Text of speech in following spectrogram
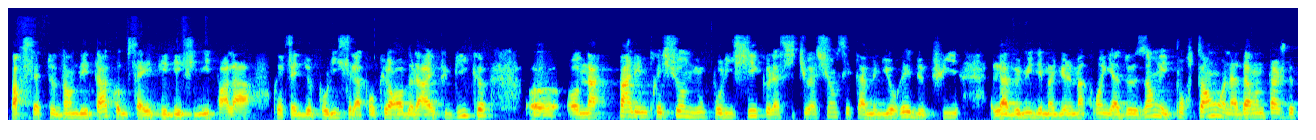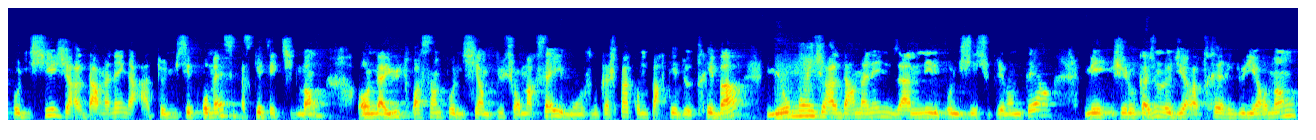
par cette vendetta, comme ça a été défini par la préfète de police et la procureure de la République. Euh, on n'a pas l'impression, nous, policiers, que la situation s'est améliorée depuis la venue d'Emmanuel Macron il y a deux ans. Et pourtant, on a davantage de policiers. Gérald Darmanin a, tenu ses promesses parce qu'effectivement, on a eu 300 policiers en plus sur Marseille. Bon, je ne vous cache pas qu'on partait de très bas, mais au moins Gérald Darmanin nous a amené les policiers supplémentaires. Mais j'ai l'occasion de le dire très régulièrement,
